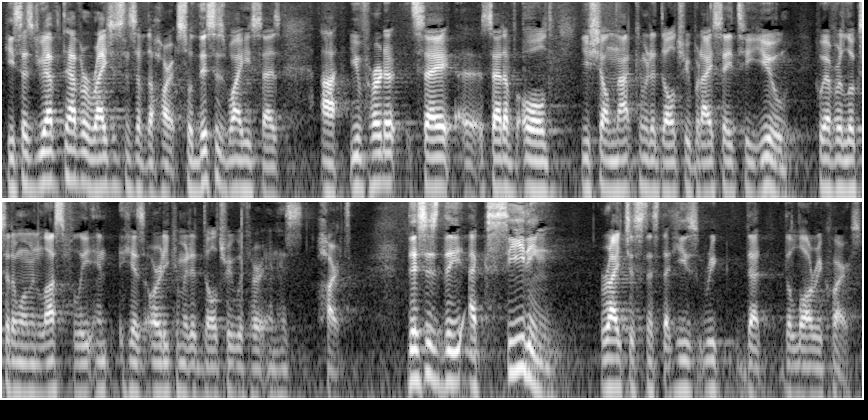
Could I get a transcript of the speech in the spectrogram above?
He says you have to have a righteousness of the heart. So this is why he says, uh, You've heard it say, uh, said of old, You shall not commit adultery, but I say to you, whoever looks at a woman lustfully, in, he has already committed adultery with her in his heart. This is the exceeding righteousness that, he's re- that the law requires.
